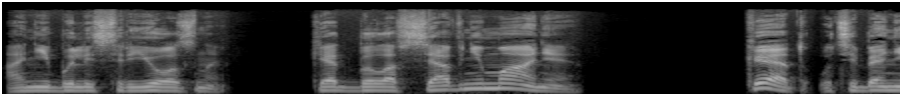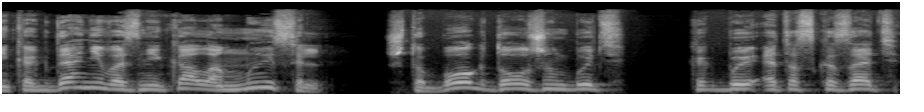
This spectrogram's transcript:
Они были серьезны. Кэт была вся внимание. «Кэт, у тебя никогда не возникала мысль, что Бог должен быть, как бы это сказать,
